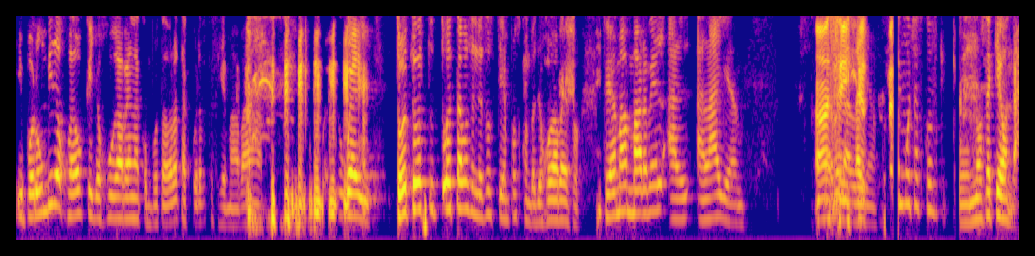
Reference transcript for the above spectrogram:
Y por un videojuego que yo jugaba en la computadora, ¿te acuerdas que se llamaba? Güey, tú, tú, tú, estabas en esos tiempos cuando yo jugaba eso. Se llama Marvel Alliance. Ah, sí. Hay muchas cosas que no sé qué onda,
